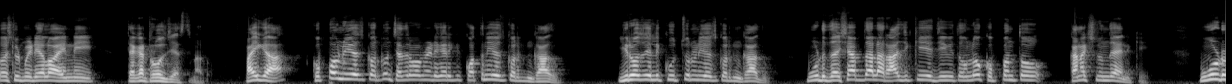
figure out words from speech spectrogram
సోషల్ మీడియాలో ఆయన్ని తెగ ట్రోల్ చేస్తున్నారు. పైగా కుప్పం నియోజకవర్గం చంద్రబాబు నాయుడు గారికి కొత్త నియోజకవర్గం కాదు. ఈరోజు వెళ్ళి కూర్చున్న నియోజకవర్గం కాదు. మూడు దశాబ్దాల రాజకీయ జీవితంలో కుప్పంతో కనెక్షన్ ఉంది ఆయనకి. మూడు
